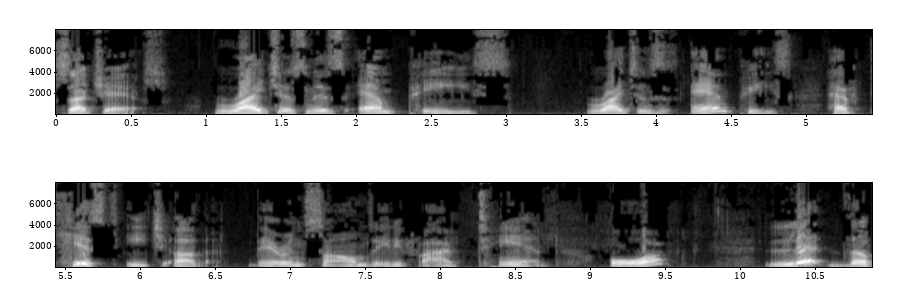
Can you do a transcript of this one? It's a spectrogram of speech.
such as righteousness and peace, righteousness and peace have kissed each other. There in Psalms 85:10. Or let the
